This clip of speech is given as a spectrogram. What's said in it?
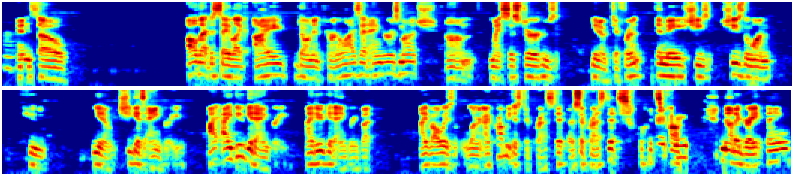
Mm-hmm. And so all that to say, like I don't internalize that anger as much. Um, my sister, who's you know different than me, she's she's the one who you know, she gets angry. I, I do get angry. I do get angry, but I've always learned I probably just depressed it or suppressed it. So it's probably not a great thing.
